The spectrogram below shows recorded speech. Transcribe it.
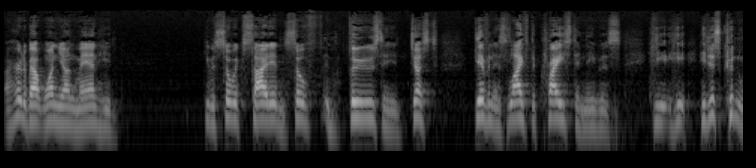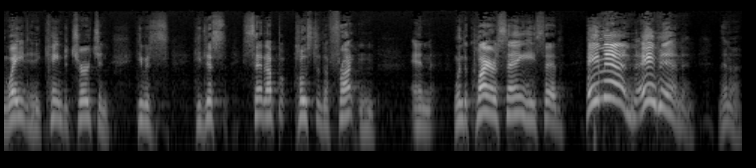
I heard about one young man, he he was so excited and so enthused, and he'd just given his life to Christ, and he was he, he, he just couldn't wait, and he came to church, and he was he just set up close to the front, and and when the choir sang, he said, "Amen, Amen," and then a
